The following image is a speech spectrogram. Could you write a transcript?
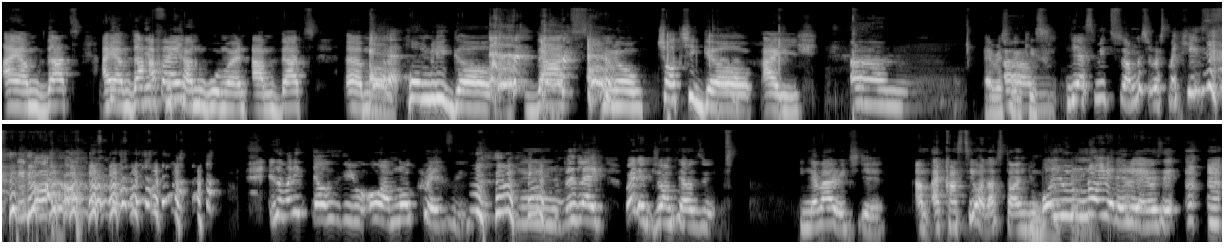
I am that. I am that Define- African woman. I'm that um, homely girl. That you know, churchy girl. I Um, I rest my um, case. yes, me too. I'm going to rest my case. If somebody tells you, "Oh, I'm not crazy," mm, it's like when a drunk tells you, "You never reach there." I'm, I can still understand you, but you know you're the real, you say, mm, mm,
